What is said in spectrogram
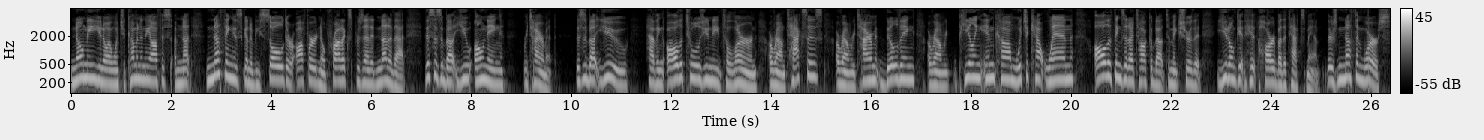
know me, you know I want you coming in the office. I'm not, nothing is going to be sold or offered, no products presented, none of that. This is about you owning retirement. This is about you having all the tools you need to learn around taxes, around retirement building, around re- peeling income, which account when, all the things that I talk about to make sure that you don't get hit hard by the tax man. There's nothing worse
